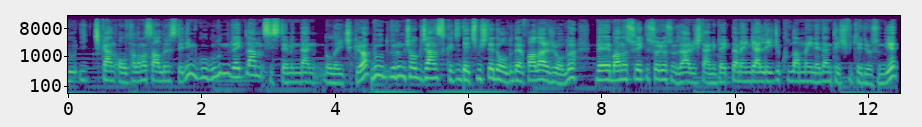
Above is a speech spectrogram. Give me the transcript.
bu ilk çıkan oltalama saldırısı dediğim Google'un reklam sisteminden dolayı çıkıyor. Bu durum çok can sıkıcı. Geçmişte de oldu, defalarca oldu ve bana sürekli soruyorsunuz abi işte hani reklam engelleyici kullanmayı neden teşvik ediyorsun diye.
